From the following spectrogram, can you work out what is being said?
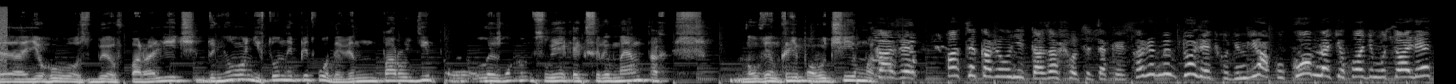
Е, Його збив параліч. До нього ніхто не підходив. Він пару діб е, лежав в своїх експериментах. Ну він кліпав очима. Каже, а це каже унітаз, а що це таке? Каже, ми в туалет ходимо. Як у кімнаті ходимо в туалет?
